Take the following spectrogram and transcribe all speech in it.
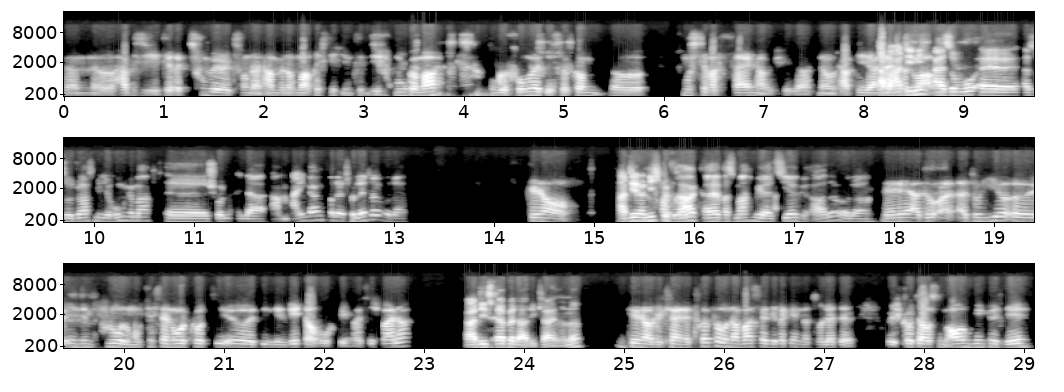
dann äh, habe ich sie direkt zugezogen und dann haben wir nochmal richtig intensiv rumgemacht und gefummelt. Ich so, komm, äh, musste was zeigen, habe ich gesagt. Ne? Und hab die dann Aber hat die nicht, also, wo, äh, also du hast mit ihr rumgemacht, äh, schon der, am Eingang von der Toilette, oder? Genau. Hat die dann nicht also, gefragt, äh, was machen wir jetzt hier gerade, oder? Nee, nee, also, also hier äh, in dem Flur, du musstest ja nur kurz den, den Weg da hochgehen, weißt du, ich meine? Ah, die Treppe da, die kleine, ne? Genau, die kleine Treppe und dann war es ja direkt in der Toilette. Und ich konnte aus dem Augenwinkel sehen,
